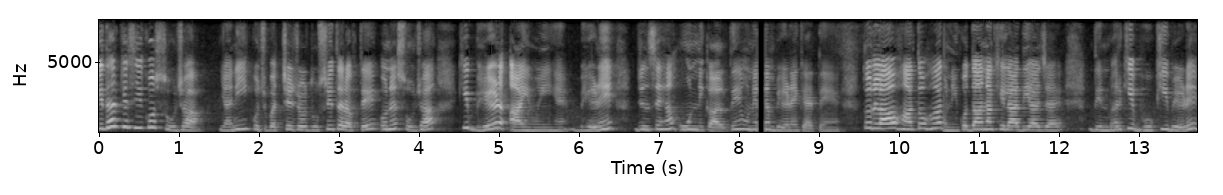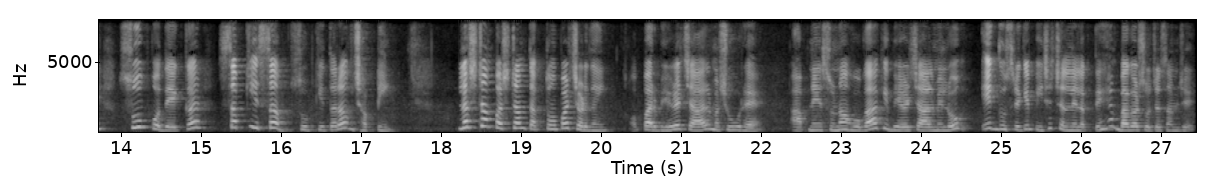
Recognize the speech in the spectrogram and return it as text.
इधर किसी को सूझा यानी कुछ बच्चे जो दूसरी तरफ़ थे, उन्हें सूझा कि भेड़ आई हुई हैं। भेड़ें जिनसे हम ऊन निकालते हैं, उन्हें हम भेड़ें कहते हैं। तो लाओ हाथों हाथ, उन्हीं को दाना खिला दिया जाए। दिन भर की भूखी भेड़ें सूप को देखकर सबकी सब सूप की तरफ़ झपटी। लष्टम पष्टम तख्तों पर चढ़ गईं, पर भेड़ चाल मशहूर है। आपने सुना होगा कि भेड़ चाल में लोग एक दूसरे के पीछे चलने लगते हैं, बगैर सोचे समझे।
